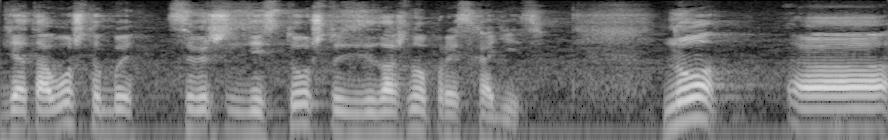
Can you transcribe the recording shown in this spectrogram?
для того, чтобы совершить здесь то, что здесь должно происходить. Но э,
